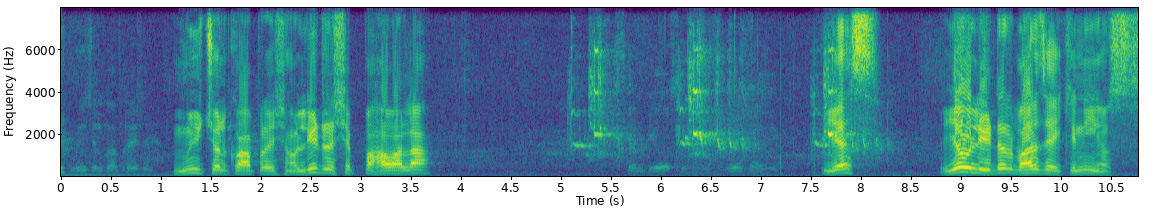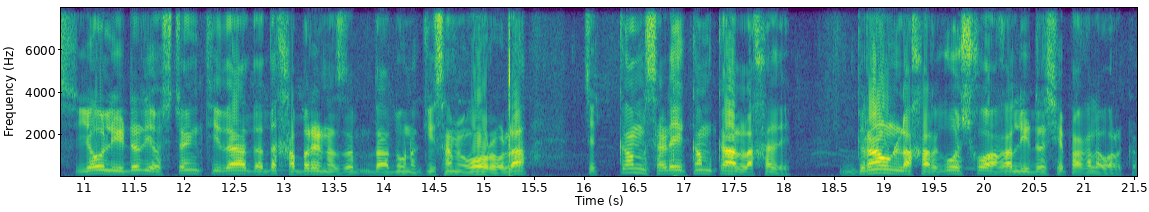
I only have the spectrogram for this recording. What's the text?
میوچل کوآپریشن او لیډرشپ په حواله یس یو لیډر بار ځای کې نه یوس یو لیډر یو سټرنګ تھی دا د خبره نه دا دونه کیسه مې وروله چې کم سړی کم کار لخه دی ګراوند لا خرګوش خو هغه لیډرشپ هغه لورکه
